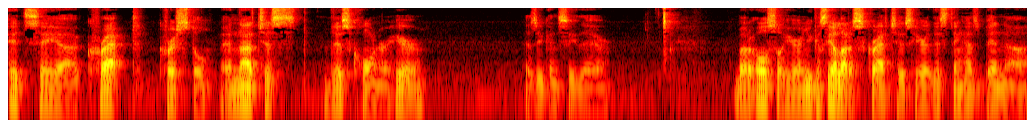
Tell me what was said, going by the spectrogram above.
it's a uh, cracked crystal and not just this corner here as you can see there but also here and you can see a lot of scratches here this thing has been uh,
